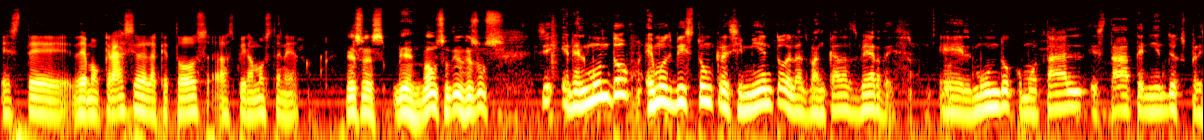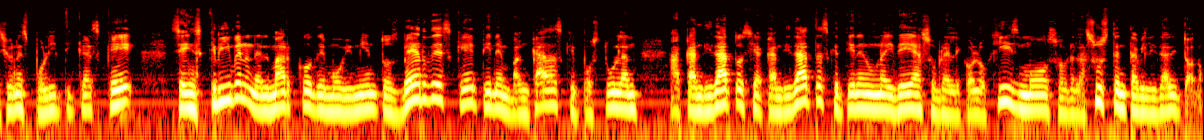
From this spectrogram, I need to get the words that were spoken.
este, democracia de la que todos aspiramos tener. Eso es. Bien, vamos contigo Jesús. Sí, en el mundo hemos visto un crecimiento de las bancadas verdes el mundo como tal está teniendo expresiones políticas que se inscriben en el marco de movimientos verdes que tienen bancadas que postulan a candidatos y a candidatas que tienen una idea sobre el ecologismo, sobre la sustentabilidad y todo.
